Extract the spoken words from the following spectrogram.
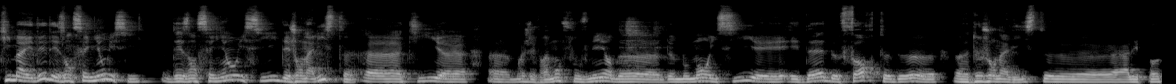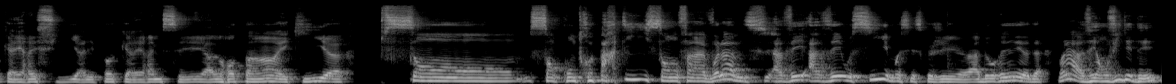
Qui m'a aidé? Des enseignants ici, des enseignants ici, des journalistes euh, qui, euh, euh, moi j'ai vraiment souvenir de, de moments ici et, et d'aides fortes de, de journalistes à l'époque à RFI, à l'époque à RMC, à Europe 1 et qui sans sans contrepartie, sans enfin voilà, avait avait aussi et moi c'est ce que j'ai adoré euh, voilà, avait envie d'aider,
